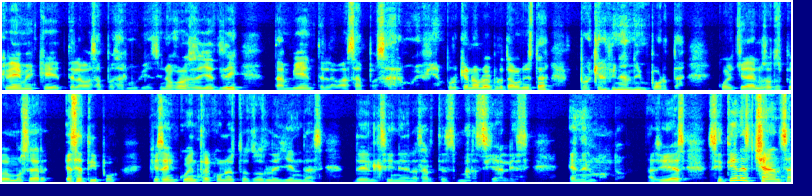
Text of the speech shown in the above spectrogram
créeme que te la vas a pasar muy bien. Si no conoces a Jet Li, también te la vas a pasar muy bien. ¿Por qué no habla el protagonista? Porque al final no importa. Cualquiera de nosotros podemos ser ese tipo que se encuentra con estas dos leyendas del cine de las artes marciales en el mundo. Así es, si tienes chance,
